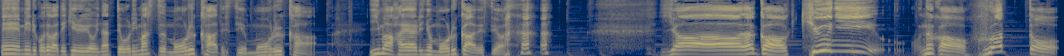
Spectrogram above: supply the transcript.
えー見ることができるようになっております。モルカーですよ、モルカー。今流行りのモルカーですよ。いやー、なんか、急に、なんか、ふわっと、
